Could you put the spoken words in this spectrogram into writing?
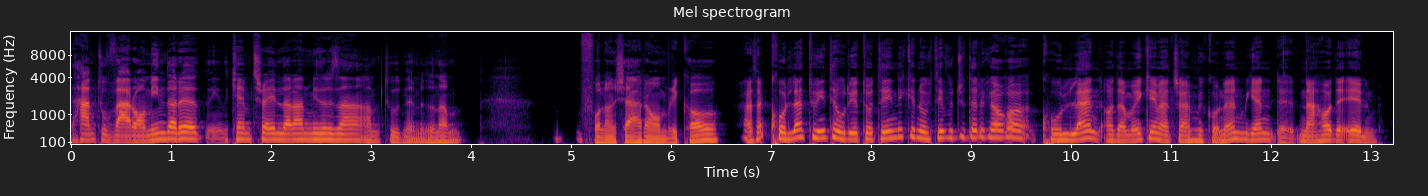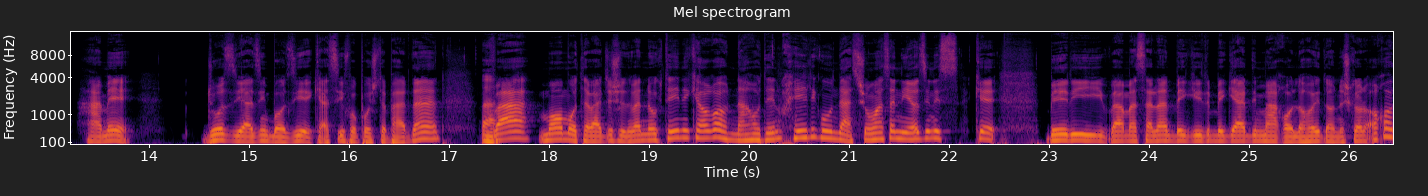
هم تو ورامین داره کم تریل دارن میدرزن هم تو نمی‌دونم فلان شهر آمریکا. اصلا کلا تو این تئوری توته اینه که نکته وجود داره که آقا کلا آدمایی که مطرح می‌کنن میگن نهاد علم همه جزی از این بازی کثیف و پشت پردن بله. و ما متوجه شدیم و نکته اینه که آقا نهاد علم خیلی گنده است شما اصلا نیازی نیست که بری و مثلا بگیر بگردی مقاله های دانشگاه. آقا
